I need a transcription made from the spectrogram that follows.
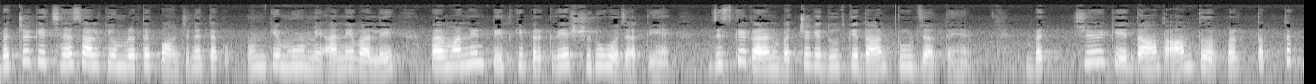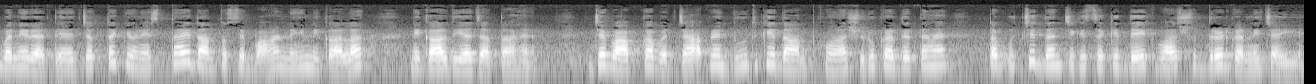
बच्चों के छः साल की उम्र तक पहुँचने तक उनके मुँह में आने वाले परमानेंट टीथ की प्रक्रिया शुरू हो जाती है, जिसके कारण बच्चों के दूध के दांत टूट जाते हैं। बच्चे के दांत आमतौर पर तब तक बने रहते हैं जब तक कि उन्हें स्थायी दांतों से बाहर नहीं निकाला, निकाल दिया जाता है। जब आपका बच्चा अपने दूध के दांत खोना शुरू कर देता है, तब उचित दंत चिकित्सक की देखभाल सुदृढ़ करनी चाहिए।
